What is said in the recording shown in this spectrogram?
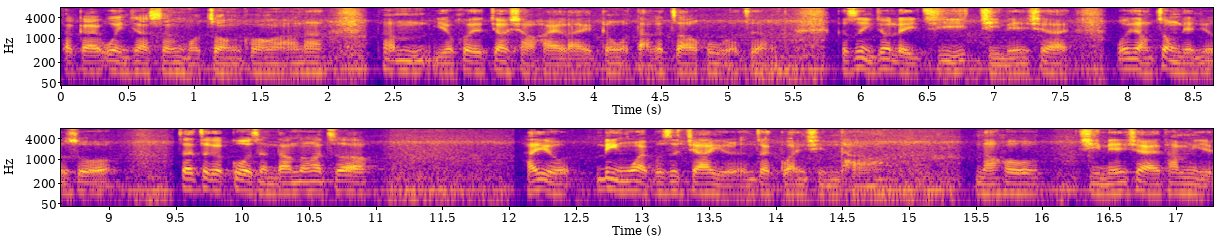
大概问一下生活状况啊，那他们也会叫小孩来跟我打个招呼啊这样。可是你就累积几年下来，我想重点就是说，在这个过程当中，他知道还有另外不是家里的人在关心他。然后几年下来，他们也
